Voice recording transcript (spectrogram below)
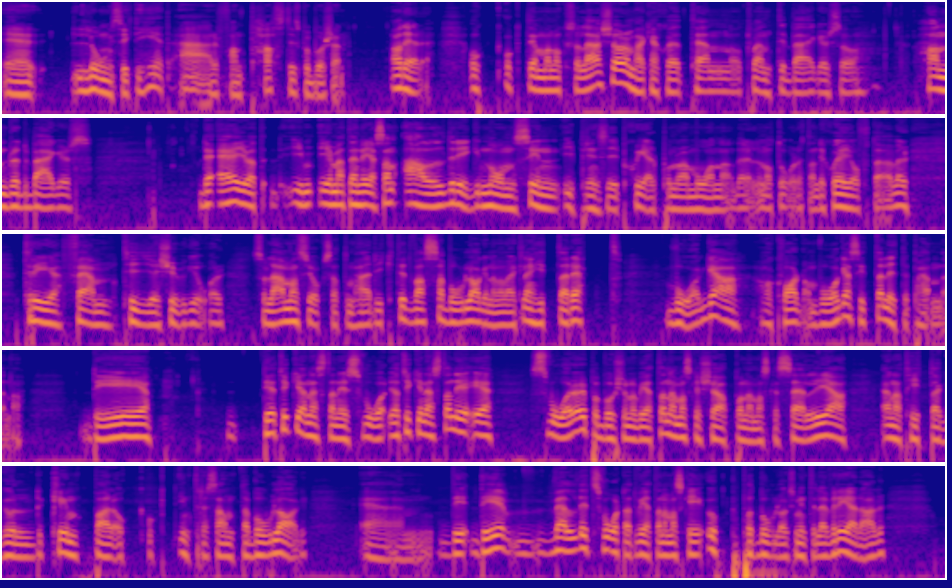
Eh, långsiktighet är fantastiskt på börsen. Ja det är det. Och, och det man också lär sig av de här kanske 10 och 20 baggers och 100 baggers det är ju att i, i och med att den resan aldrig någonsin i princip sker på några månader eller något år utan det sker ju ofta över 3, 5, 10, 20 år så lär man sig också att de här riktigt vassa bolagen när man verkligen hittar rätt våga ha kvar dem, våga sitta lite på händerna. Det Det tycker jag nästan är svårt. Jag tycker nästan det är svårare på börsen att veta när man ska köpa och när man ska sälja än att hitta guldklimpar och, och intressanta bolag. Eh, det, det, är väldigt svårt att veta när man ska ge upp på ett bolag som inte levererar.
